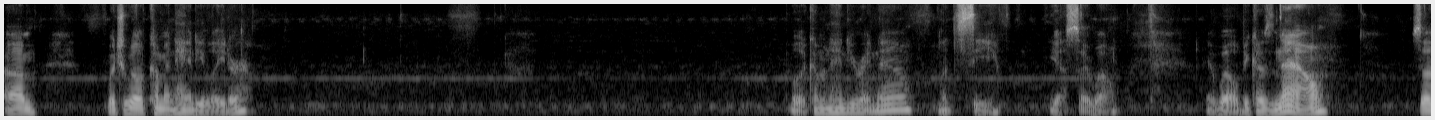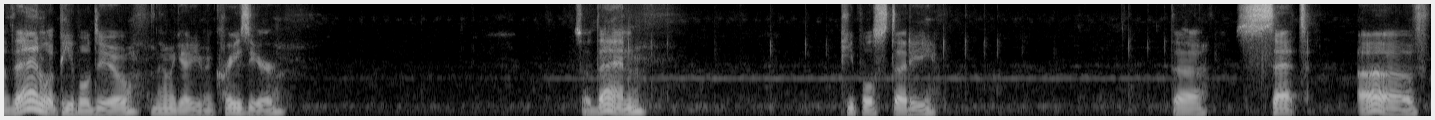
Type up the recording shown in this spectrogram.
um, which will come in handy later. Will it come in handy right now? Let's see. Yes, I will. It will because now, so then what people do, then we get even crazier. So then people study the set of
